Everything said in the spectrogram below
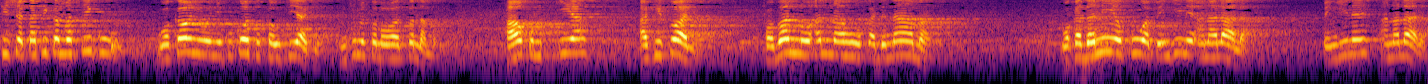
Kisha katika masiku wakawa ni wenye kukosa sauti yake mtume sallallahu alaihi wasallam. Hawakumsikia akiswali. Fadhannu annahu qad nama. Wakadhania kuwa pengine analala. Pengine analala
